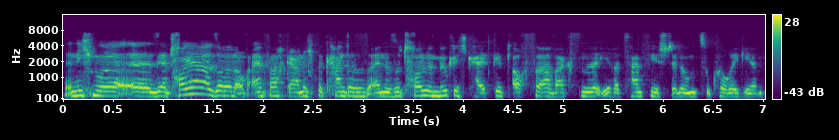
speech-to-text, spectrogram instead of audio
nicht nur äh, sehr teuer, sondern auch einfach gar nicht bekannt, dass es eine so tolle Möglichkeit gibt, auch für Erwachsene ihre Zahnfehlstellungen zu korrigieren.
